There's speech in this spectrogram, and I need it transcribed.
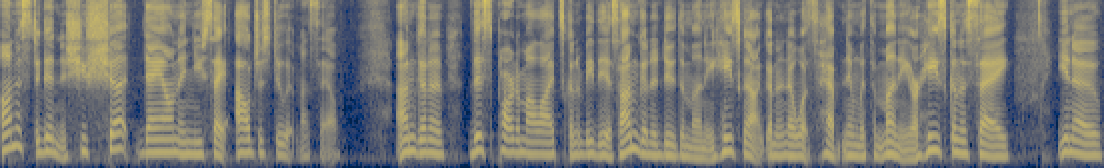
Honest to goodness, you shut down and you say I'll just do it myself. I'm going to this part of my life's going to be this. I'm going to do the money. He's not going to know what's happening with the money or he's going to say, you know,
